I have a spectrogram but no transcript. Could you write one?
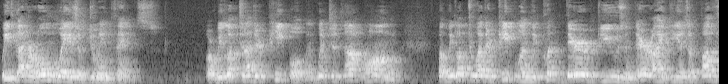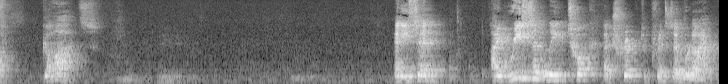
We've got our own ways of doing things. Or we look to other people, which is not wrong, but we look to other people and we put their views and their ideas above God's. And he said, I recently took a trip to Prince Edward Island.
